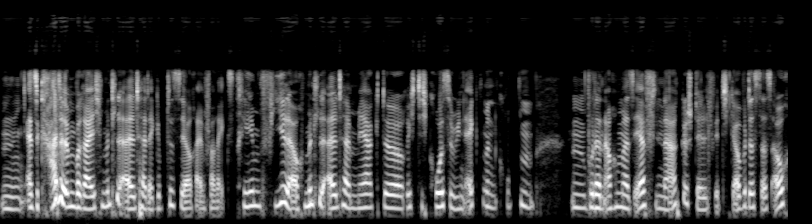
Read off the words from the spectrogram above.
Hm, also gerade im Bereich Mittelalter, da gibt es ja auch einfach extrem viel, auch Mittelaltermärkte, richtig große Reenactment-Gruppen, hm, wo dann auch immer sehr viel nachgestellt wird. Ich glaube, dass das auch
